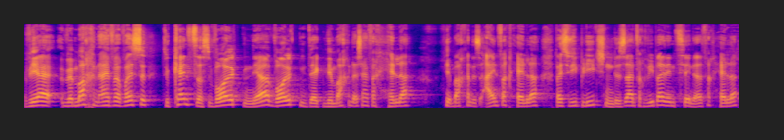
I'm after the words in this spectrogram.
wir, wir machen einfach, weißt du, du kennst das, Wolken, ja, Wolkendecken. Wir machen das einfach heller. Wir machen das einfach heller. Weißt du, wie Bleachen. Das ist einfach wie bei den Zähnen, einfach heller.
